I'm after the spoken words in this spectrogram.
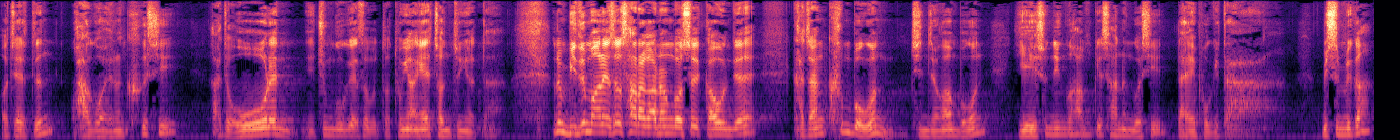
어쨌든 과거에는 그것이 아주 오랜 중국에서부터 동양의 전통이었다. 그럼 믿음 안에서 살아가는 것을 가운데 가장 큰 복은 진정한 복은 예수님과 함께 사는 것이 나의 복이다. 믿습니까?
